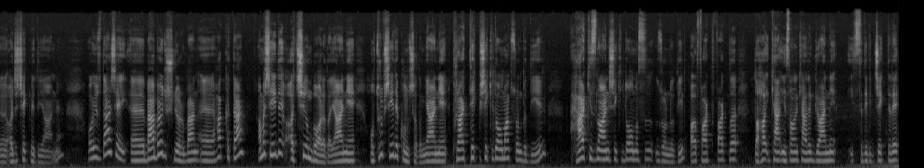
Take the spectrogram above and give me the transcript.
e, acı çekmedi yani. O yüzden şey e, ben böyle düşünüyorum. Ben e, hakikaten ama şeyi de açığım bu arada. Yani oturup şeyi de konuşalım. Yani Pride tek bir şekilde olmak zorunda değil. Herkesin aynı şekilde olması zorunda değil. Farklı farklı daha insanların kendileri güvenli hissedebilecekleri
